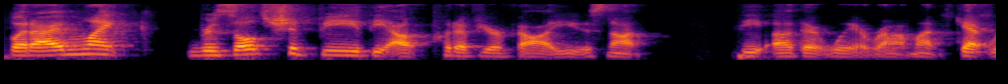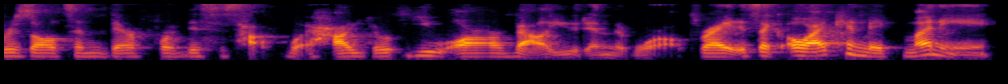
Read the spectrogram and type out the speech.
But I'm like, results should be the output of your values not the other way around not get results and therefore this is how how you you are valued in the world right it's like oh i can make money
